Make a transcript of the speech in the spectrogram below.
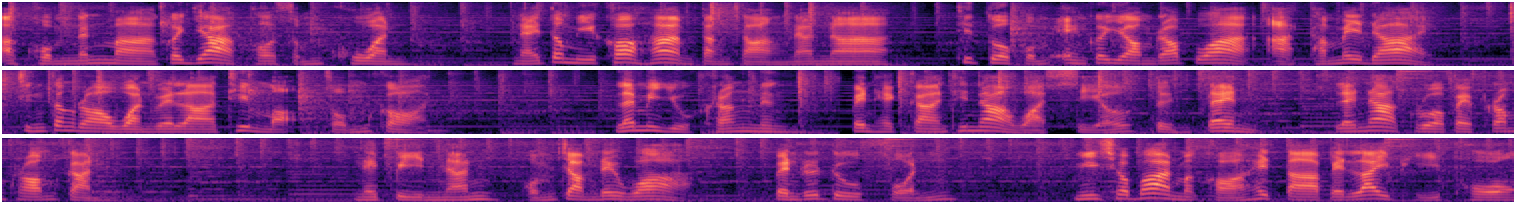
อาคมนั้นมาก็ยากพอสมควร ไหนต้องมีข้อห้ามต่างๆ นานาที่ตัวผมเองก็ยอมรับว่าอาจทำไม่ได้ จึงต้องรอวันเวลาที่เหมาะสมก่อน และมีอยู่ครั้งหนึ่งเป็นเหตุการณ์ที่น่าหวาดเสียว ตื่นเต้น และน่ากลัวไปพร้อมๆกัน ในปีนั้นผมจำได้ว่า เป็นฤดูฝน มีชาวบ้านมาขอให้ตาไปไล่ผีโพง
